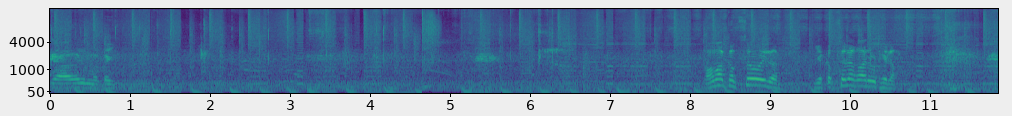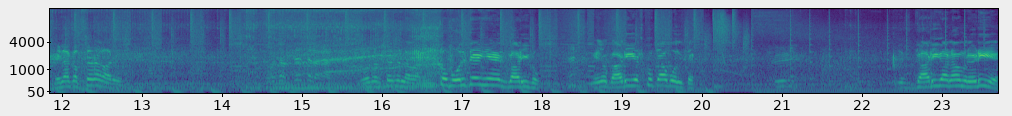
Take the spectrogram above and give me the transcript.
क्या मकई मामा, कब से हो इधर? ये कब से लगा रहे हो ठेला? ठेला कब से लगा रहे हो? बहुत अरसे से लगा रहे हो? इसको बोलते हैं ये इस गाड़ी को। ये जो गाड़ी है, इसको क्या बोलते हैं? इस गाड़ी का नाम रेडी है।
